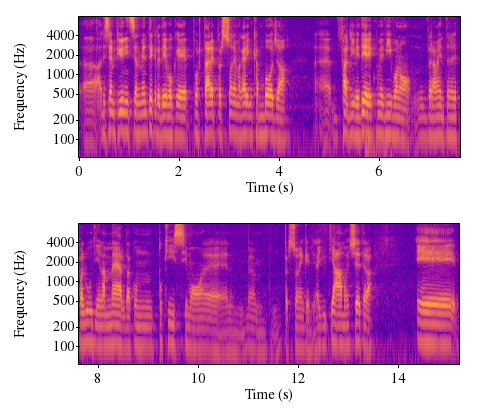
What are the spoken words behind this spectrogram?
uh, ad esempio io inizialmente credevo che portare persone magari in Cambogia eh, fargli vedere come vivono veramente nelle paludi, nella merda, con pochissimo, eh, persone che aiutiamo, eccetera, e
